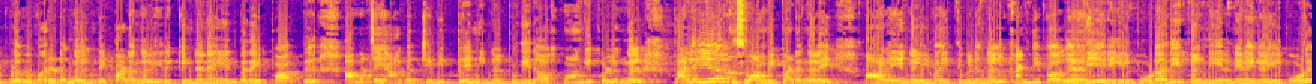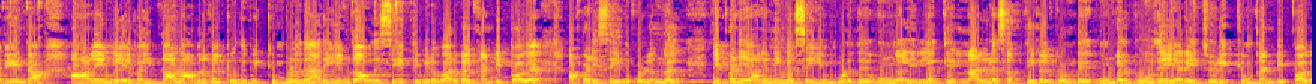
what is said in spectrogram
எவ்வளவு வருடங்கள் இந்த படங்கள் இருக்கின்றன என்பதை பார்த்து அவற்றை அகற்றிவிட்டு நீங்கள் புதிதாக வாங்கிக் கொள்ளுங்கள். பழைய சுவாமி படங்களை ஆலயங்களில் வைத்து விடுங்கள். கண்டிப்பாக ஏரியில் போடாதீர்கள் நீர்நிலைகளில் போட வேண்டாம். ஆலயங்களில் வைத்தால் அவர்கள் புதுப்பிக்கும் பொழுது அதை எங்காவது சேர்த்து விடுவார்கள் கண்டிப்பாக. அப்படி செய்து கொள்ளுங்கள். இப்படியாக நீங்கள் செய்யும் பொழுது உங்கள் இல்லத்தில் நல்ல சக்திகள் கொண்டு உங்கள் பூஜை பூஜை அறை ஜொலிக்கும் கண்டிப்பாக.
